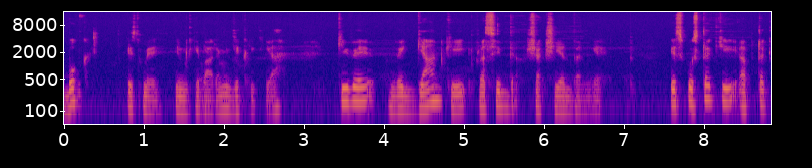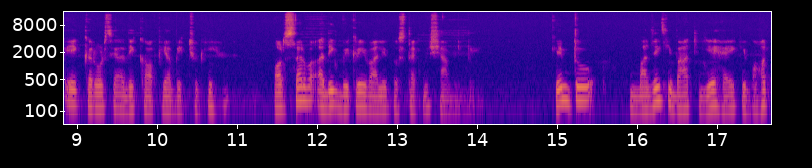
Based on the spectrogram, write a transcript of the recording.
बुक इसमें इनके बारे में ज़िक्र किया है कि वे विज्ञान की प्रसिद्ध शख्सियत बन गए। इस पुस्तक की अब तक एक करोड़ से अधिक कॉपियाँ बिक चुकी हैं और सर्व अधिक बिक्री वाली पुस्तक में शामिल भी। किंतु मज़े की बात यह है कि बहुत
